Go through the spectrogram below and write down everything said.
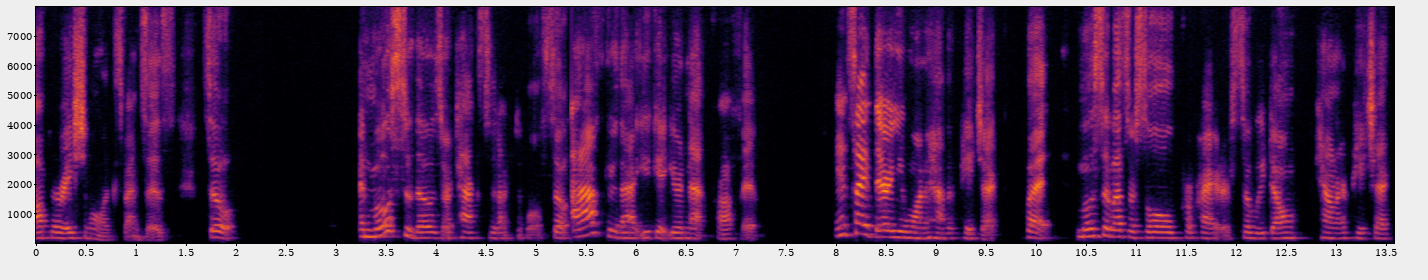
operational expenses. So and most of those are tax deductible. So after that, you get your net profit. Inside there, you want to have a paycheck, but most of us are sole proprietors, so we don't count our paycheck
